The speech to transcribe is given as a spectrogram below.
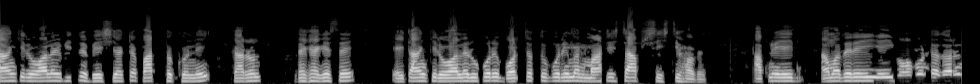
টাঙ্কির ওয়ালের ভিতরে বেশি একটা পার্থক্য নেই, কারণ দেখা গেছে এই টাঙ্কির ওয়ালের উপরে পর্যাপ্ত পরিমাণ মাটির চাপ সৃষ্টি হবে। আপনি এই, আমাদের এই এই ভবনটা ধরেন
